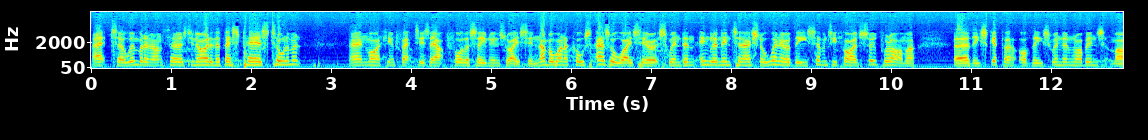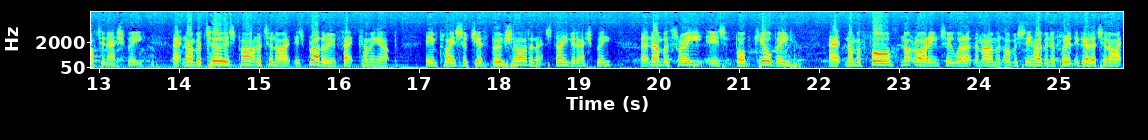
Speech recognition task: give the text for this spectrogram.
at uh, Wimbledon on Thursday night in the Best Pairs tournament and Mike in fact is out for this evening's racing. Number one of course as always here at Swindon, England International winner of the 75 Super Armour, uh, the skipper of the Swindon Robins, Martin Ashby. At number two, his partner tonight, his brother in fact, coming up in place of Geoff Bouchard and that's David Ashby. At number three is Bob Kilby. At number four, not riding too well at the moment, obviously hoping to put it together tonight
